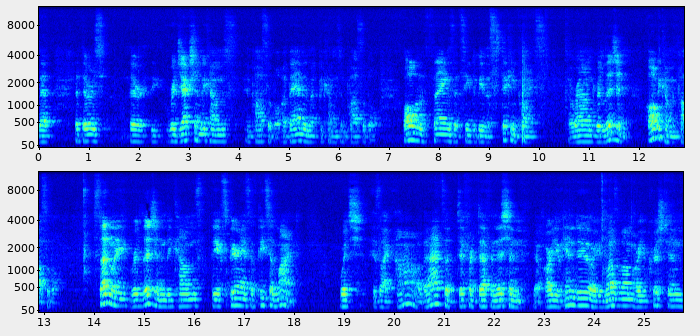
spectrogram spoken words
that, that there's, there, the rejection becomes impossible, abandonment becomes impossible. All the things that seem to be the sticking points around religion all become impossible. Suddenly, religion becomes the experience of peace of mind, which is like, oh, that's a different definition. Are you Hindu? Are you Muslim? Are you Christian?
